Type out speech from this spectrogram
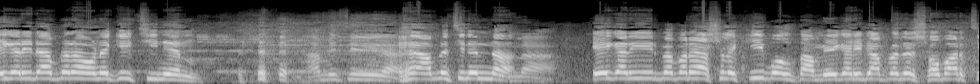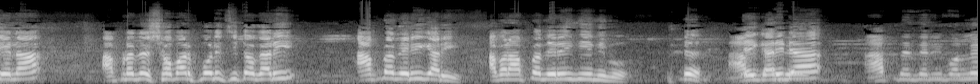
এই গাড়িটা আপনারা অনেকেই চিনেন। আমি চিনি না। হ্যাঁ আপনি চিনেন না? না। এই গাড়ির ব্যাপারে আসলে কি বলতাম? এই গাড়িটা আপনাদের সবার চেনা আপনাদের সবার পরিচিত গাড়ি আপনাদেরই গাড়ি আবার আপনাদেরই দিয়ে দিব। এই গাড়িটা আপনাদেরই বললে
